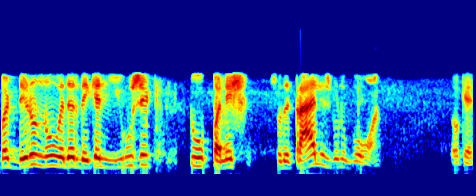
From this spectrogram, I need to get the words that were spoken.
but they don't know whether they can use it to punish so the trial is going to go on okay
